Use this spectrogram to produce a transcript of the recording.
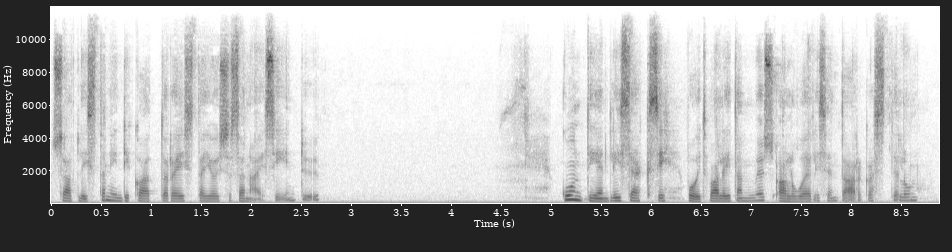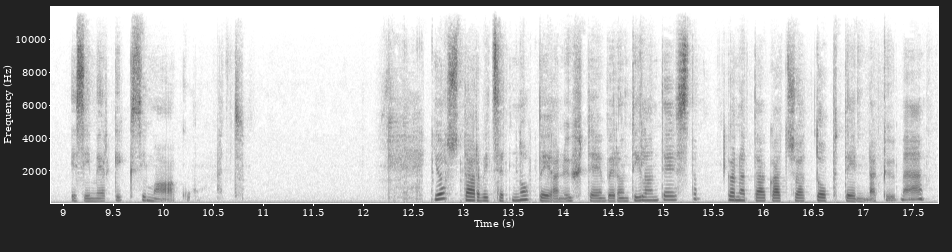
saat listan indikaattoreista, joissa sana esiintyy. Kuntien lisäksi voit valita myös alueellisen tarkastelun, esimerkiksi maakunnat. Jos tarvitset nopean yhteenvedon tilanteesta, kannattaa katsoa Top 10 näkymää –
